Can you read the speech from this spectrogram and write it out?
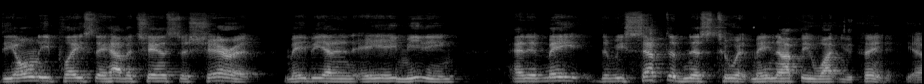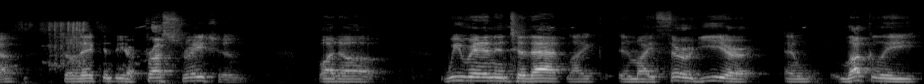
the only place they have a chance to share it may be at an AA meeting, and it may the receptiveness to it may not be what you think. Yeah, so there can be a frustration, but uh, we ran into that like in my third year, and luckily,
